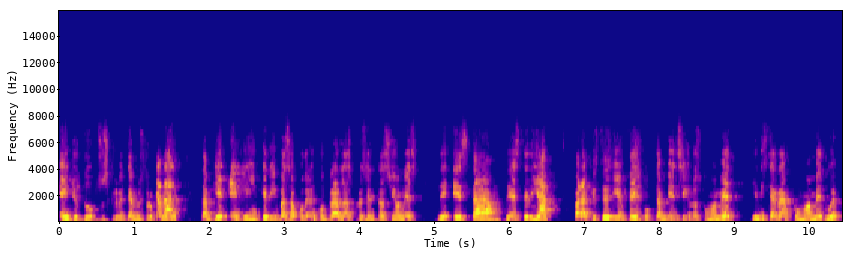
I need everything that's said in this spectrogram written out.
En YouTube, suscríbete a nuestro canal. También en LinkedIn vas a poder encontrar las presentaciones de, esta, de este día para que estés y en Facebook también síguenos como Ahmed y en Instagram como Ahmed Web.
